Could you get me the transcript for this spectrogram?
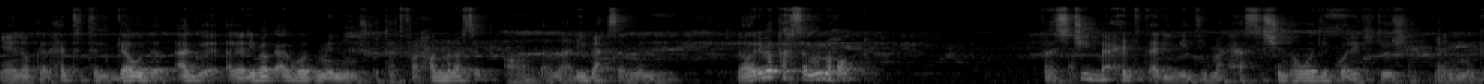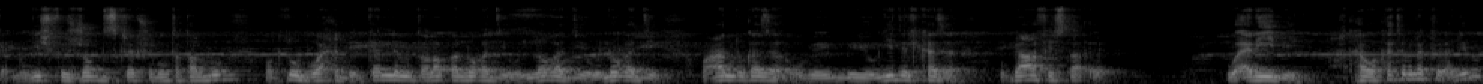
يعني لو كان حتة الجودة. قريبك أجود منه مش كنت هتفرحان بنفسك آه ده أنا قريب أحسن منه. لو قريبك أحسن منه حطه فتشيل بقى حتة قريبي دي ما تحسش إن هو دي qualification يعني ما تجيش في ال job description اللي أنت طالبه مطلوب واحد بيتكلم طلاقة اللغة دي واللغة دي واللغة دي وعنده كذا وبيجيد الكذا وبيعرف يست... وقريبي. هو كاتب لك في قريبك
